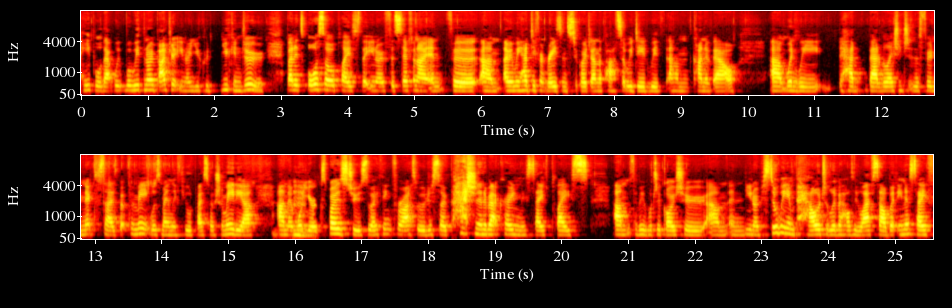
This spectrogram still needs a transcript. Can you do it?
people that we, with no budget you know you could you can do but it's also a place that you know for steph and i and for um, i mean we had different reasons to go down the paths that we did with um, kind of our um, when we had bad relationships with food and exercise. But for me, it was mainly fueled by social media um, and mm. what you're exposed to. So I think for us, we were just so passionate about creating this safe place. Um, for people to go to um, and you know still be empowered to live a healthy lifestyle, but in a safe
